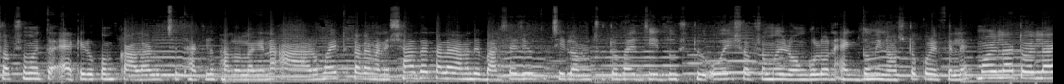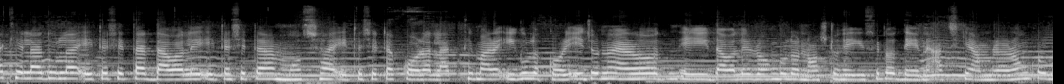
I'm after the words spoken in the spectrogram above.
সব সময় তো একই রকম কালার হচ্ছে, থাকলে ভালো লাগে না। আর হোয়াইট কালার মানে সাদা কালার আমাদের বাসায় যেহেতু ছিল, আমার ছোট ভাই যে দুষ্টু, ওই সব সময় রঙগুলো একদমই নষ্ট করে ফেলে। ময়লা টয়লা, খেলাধুলা, এটা সেটা দাওয়ালে, এটা সেটা মোছা, এটা সেটা করা লাথি মারা, এগুলো করে। এই জন্য আরও এই দেওয়ালের রঙগুলো নষ্ট হয়ে গেছিল। দেন আজকে আমরা রং করব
